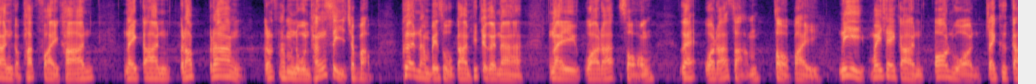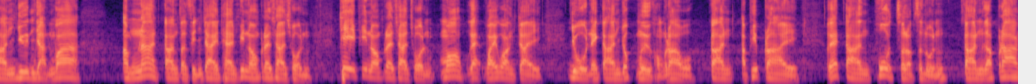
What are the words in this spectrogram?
กันกับพักฝ่ายค้าน ในการรับร่างรัฐธรรมนูญทั้ง 4 ฉบับ เพื่อนำไปสู่การพิจารณาในวาระ2และวาระ3ต่อไป นี่ไม่ใช่การอ้อนวอน แต่คือการยืนยันว่าอำนาจการตัดสินใจแทนพี่น้องประชาชน ที่พี่น้องประชาชนมอบและไว้วางใจ อยู่ในการยกมือของเรา การอภิปราย และการพูดสนับสนุน การรับร่าง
